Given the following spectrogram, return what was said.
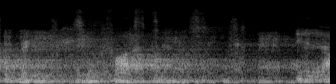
orat integeris fortius, illa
